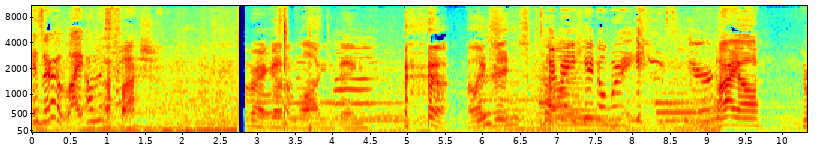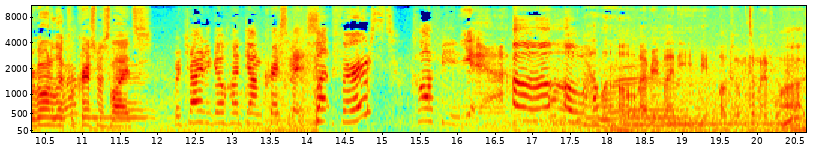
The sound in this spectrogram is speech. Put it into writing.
Is there a light on this? a thing? flash. I'm very good at the vlogging thing. I like Alexi. I'm right here, don't worry. It's here. Alright, y'all. We're going to look for Christmas lights. We're trying to go hunt down Christmas. But first, Coffee. yeah. Oh, hello everybody. Welcome to my vlog.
